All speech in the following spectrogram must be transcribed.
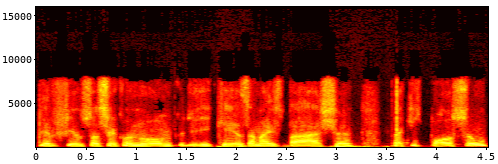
perfil socioeconômico, de riqueza mais baixa, para que possam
